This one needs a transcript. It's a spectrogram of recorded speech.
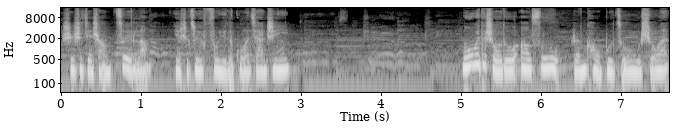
是世界上最冷也是最富裕的国家之一。挪威的首都奥斯陆人口不足五十万，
